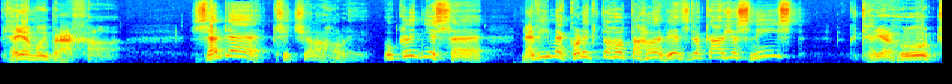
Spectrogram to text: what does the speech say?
Kde je můj bracha? Zede, křičela Holly, uklidni se, nevíme, kolik toho tahle věc dokáže sníst. Kde je hud?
